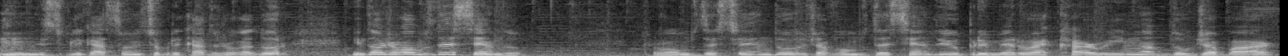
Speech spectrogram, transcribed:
explicações sobre cada jogador. Então já vamos descendo. Já vamos descendo, já vamos descendo, e o primeiro é Kareem Abdul-Jabbar,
